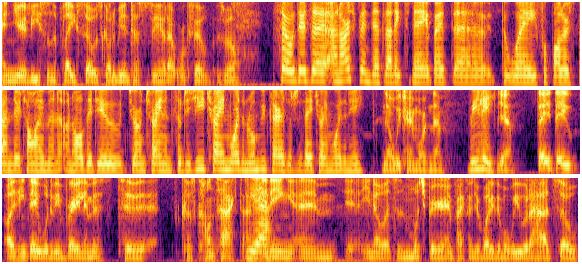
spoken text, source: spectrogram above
ten-year lease on the place. So it's going to be interesting to see how that works out as well. So there's a, an article in the Athletic today about the the way footballers spend their time and, and all they do during training. So did you train more than rugby players, or did they train more than you? No, we train more than them. Really? Yeah, they they I think they would have been very limited to because contact and Yeah. hitting, um, you know, it's a much bigger impact on your body than what we would have had. So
